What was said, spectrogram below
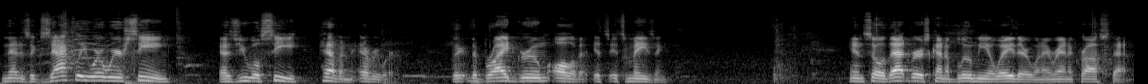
And that is exactly where we're seeing, as you will see, heaven everywhere. The, the bridegroom, all of it. It's, it's amazing. And so that verse kind of blew me away there when I ran across that.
